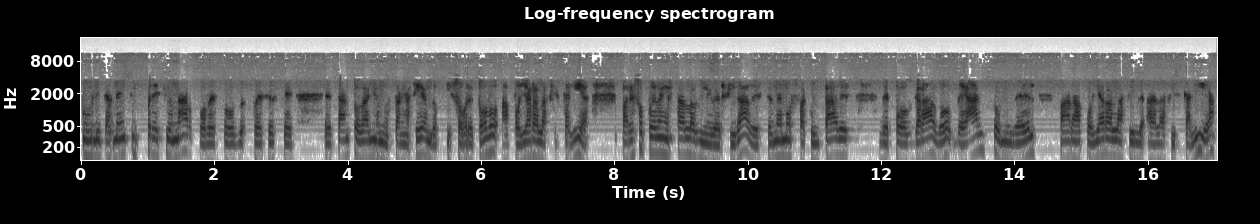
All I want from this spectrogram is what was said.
públicamente y presionar por estos jueces que eh, tanto daño nos están haciendo y sobre todo apoyar a la fiscalía. Para eso pueden estar las universidades. Tenemos facultades de posgrado de alto nivel para apoyar a la, a la fiscalía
